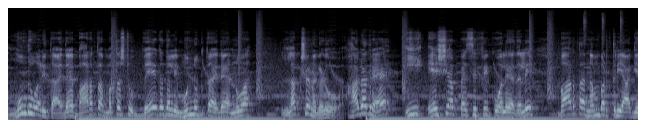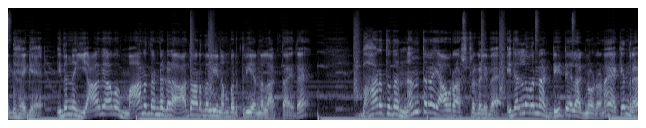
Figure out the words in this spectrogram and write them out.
ಮುಂದುವರಿತಾ ಇದೆ. ಭಾರತ ಮತ್ತಷ್ಟು ವೇಗದಲ್ಲಿ ಮುನ್ನುಗ್ತಾ ಇದೆ ಅನ್ನುವ ಲಕ್ಷಣಗಳು. ಹಾಗಾದರೆ ಈ ಏಷ್ಯಾ ಪೆಸಿಫಿಕ್ ವಲಯದಲ್ಲಿ ಭಾರತ ನಂಬರ್ ತ್ರೀ ಆಗಿದ್ದು ಹೇಗೆ? ಇದನ್ನು ಯಾವ್ಯಾವ ಮಾನದಂಡಗಳ ಆಧಾರದಲ್ಲಿ ನಂಬರ್ ತ್ರೀ ಅನ್ನಲಾಗ್ತಾ ಇದೆ? ಭಾರತದ ನಂತರ ಯಾವ ರಾಷ್ಟ್ರಗಳಿವೆ? ಇದೆಲ್ಲವನ್ನು ಡೀಟೇಲ್ ಆಗಿ ನೋಡೋಣ. ಯಾಕೆಂದರೆ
